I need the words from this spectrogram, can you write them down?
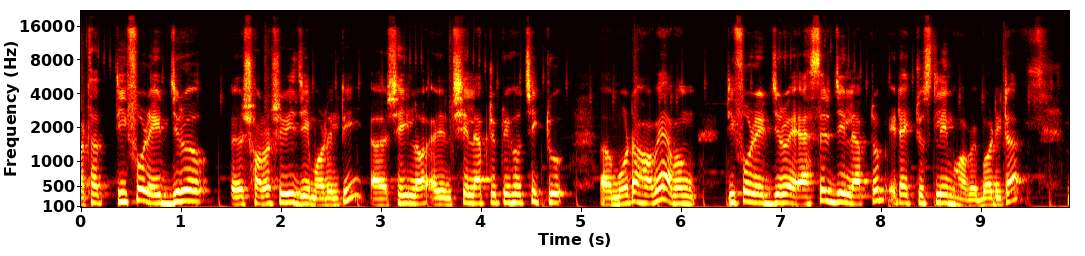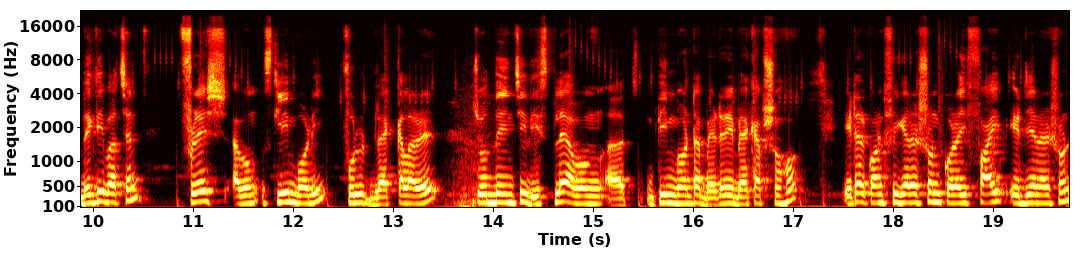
অর্থাৎ টি ফোর এইট জিরো সরাসরি যে মডেলটি সেই সেই ল্যাপটপটি হচ্ছে একটু মোটা হবে এবং টি ফোর এইট জিরো অ্যাসের যে ল্যাপটপ, এটা একটু স্লিম হবে বডিটা। দেখতেই পাচ্ছেন ফ্রেশ এবং স্লিম বডি ফুল ব্ল্যাক কালারের চোদ্দ ইঞ্চি ডিসপ্লে এবং তিন ঘণ্টা ব্যাটারি ব্যাকআপ সহ। এটার কনফিগারেশন করাই ফাইভ এইট জেনারেশন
